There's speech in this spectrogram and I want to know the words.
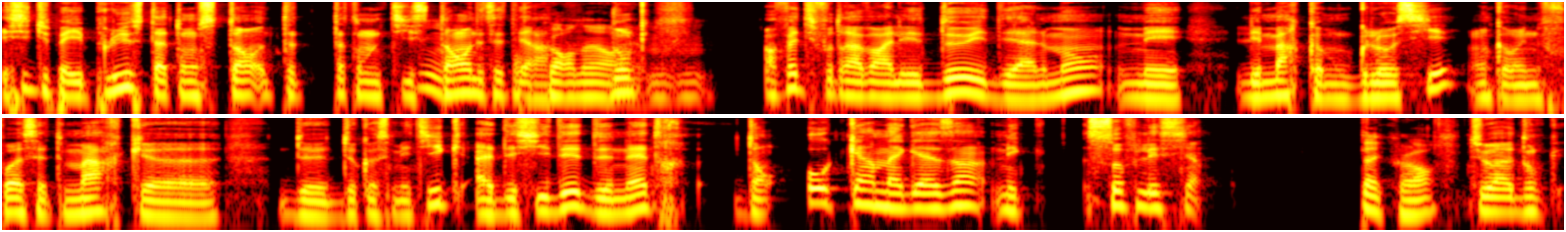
et si tu payes plus, t'as ton stand, t'as, ton petit stand, etc. Corner. Donc, ouais. Mhm. En fait, il faudrait avoir les deux idéalement, mais les marques comme Glossier, encore une fois, cette marque euh, de, de cosmétiques, a décidé de n'être dans aucun magasin, mais sauf les siens. D'accord. Tu vois, donc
